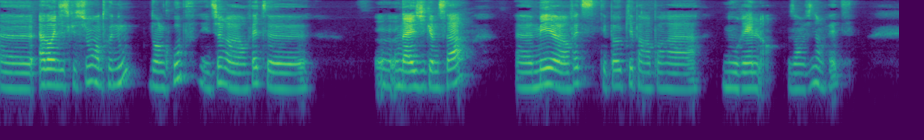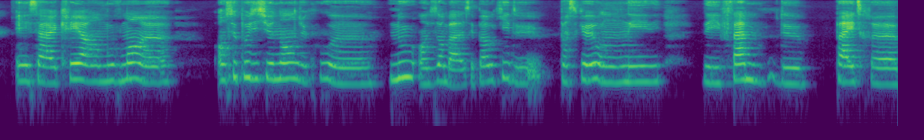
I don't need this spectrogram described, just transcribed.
euh, avoir une discussion entre nous dans le groupe et dire euh, en fait on, on, a agi comme ça, mais en fait c'était pas ok par rapport à nos réelles envies en fait. Et ça a créé un mouvement en se positionnant du coup nous en disant bah c'est pas ok de parce que on est des femmes de pas être euh,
